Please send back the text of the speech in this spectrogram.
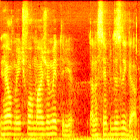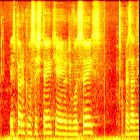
realmente formar a geometria. Ela sempre desligava. espero que vocês tentem aí no de vocês. Apesar de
